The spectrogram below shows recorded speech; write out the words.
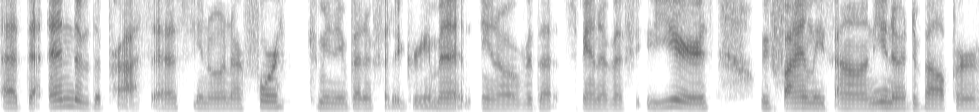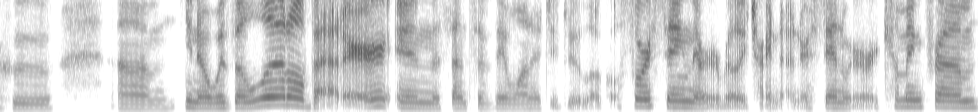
at the end of the process you know in our fourth community benefit agreement you know over that span of a few years we finally found you know a developer who um, you know was a little better in the sense of they wanted to do local sourcing. They were really trying to understand where we were coming from.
